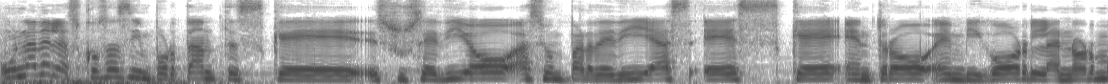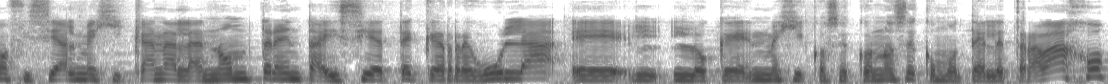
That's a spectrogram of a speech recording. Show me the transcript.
Una de las cosas importantes que sucedió hace un par de días es que entró en vigor la norma oficial mexicana, la NOM 37, que regula eh, lo que en México se conoce como teletrabajo,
